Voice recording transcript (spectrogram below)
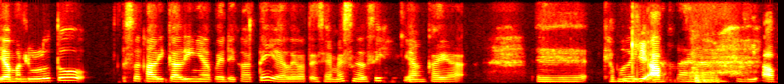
zaman dulu tuh sekali-kalinya PDKT ya lewat SMS nggak sih? Yang kayak eh kamu lagi Gi up. apa? Gi up.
